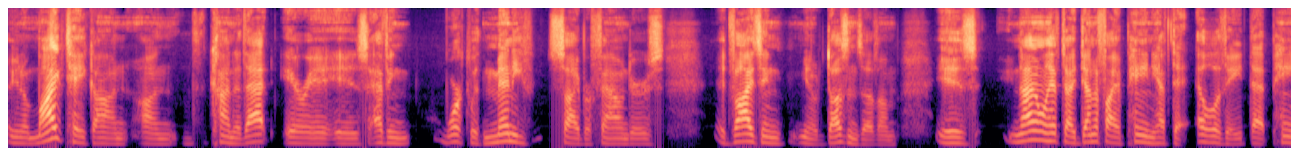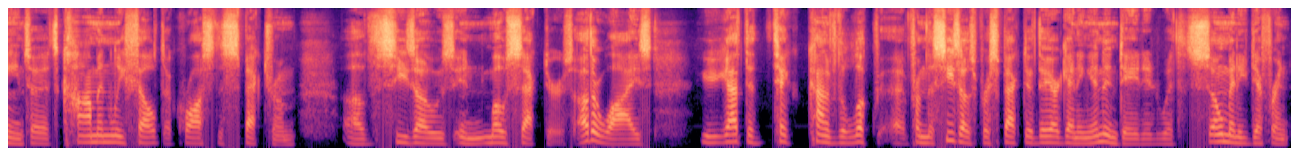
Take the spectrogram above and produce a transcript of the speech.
You know, my take on on kind of that area is having worked with many cyber founders advising you know dozens of them is you not only have to identify a pain you have to elevate that pain. So it's commonly felt across the spectrum of CISOs in most sectors. Otherwise you have to take kind of the look uh, from the CISO's perspective they are getting inundated with so many different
